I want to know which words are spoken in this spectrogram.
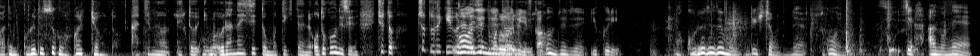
あ、でもこれですぐ分かっちゃうんだ。あ、でも、えっと、今、占いセットを持ってきたので、男運ですよね。ちょっと、ちょっとだけ占いセット持ってきてもいいですか？うん、全然、ゆっくり。あ、これででもできちゃうのね。すごいね。そうですよ、あのね、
